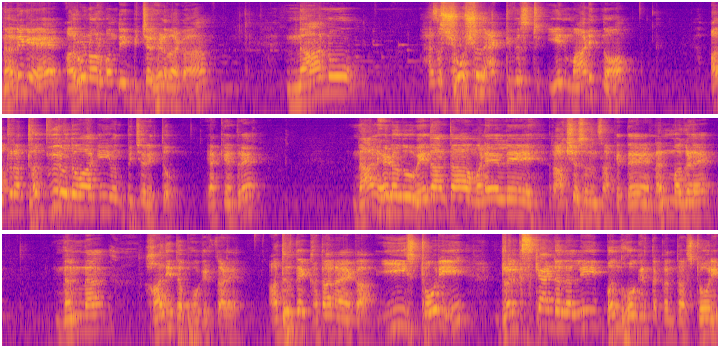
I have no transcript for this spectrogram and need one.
ನನಗೆ ಅರುಣ್ ಅವ್ರು ಬಂದು ಈ ಪಿಕ್ಚರ್ ಹೇಳಿದಾಗ, ನಾನು ಆಸ್ ಅ ಸೋಷಲ್ ಆಕ್ಟಿವಿಸ್ಟ್ ಏನು ಮಾಡಿದ್ನೋ, ಅದರ ತದ್ವಿರೋಧವಾಗಿ ಒಂದು ಪಿಕ್ಚರ್ ಇತ್ತು. ಯಾಕೆಂದ್ರೆ ನಾನು ಹೇಳೋದು ವೇದಾಂತ ಮನೆಯಲ್ಲಿ ರಾಕ್ಷಸರನ್ನು ಸಾಕಿದ್ದೆ ನನ್ನ ಮಗಳೇ, ನನ್ನ ಹಾದಿ ತಪ್ಪು ಹೋಗಿರ್ತಾಳೆ, ಅದರದ್ದೇ ಕಥಾನಾಯಕ. ಈ ಸ್ಟೋರಿ ಡ್ರಗ್ ಸ್ಕ್ಯಾಂಡಲ್ ಅಲ್ಲಿ ಬಂದು ಹೋಗಿರ್ತಕ್ಕಂಥ ಸ್ಟೋರಿ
